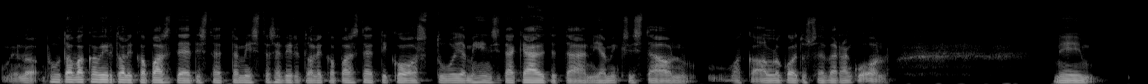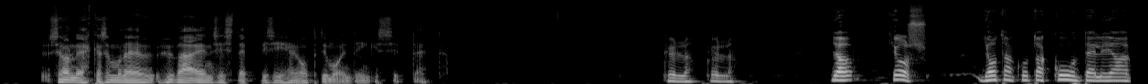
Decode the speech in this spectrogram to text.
no puhutaan vaikka virtuaalikapasiteetista, että mistä se virtuaalikapasiteetti koostuu ja mihin sitä käytetään ja miksi sitä on vaikka allokoitu sen verran kuin on. Niin se on ehkä semmoinen hyvä ensisteppi siihen optimointiinkin sitten. Että. Kyllä, kyllä. Ja jos jotakuta kuuntelijaa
